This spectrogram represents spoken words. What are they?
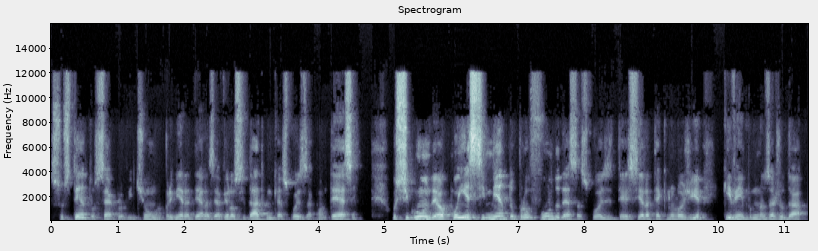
sustentam o século XXI. A primeira delas é a velocidade com que as coisas acontecem. O segundo é o conhecimento profundo dessas coisas. E terceiro, a tecnologia, que vem para nos ajudar.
